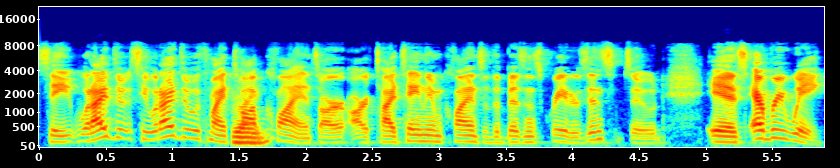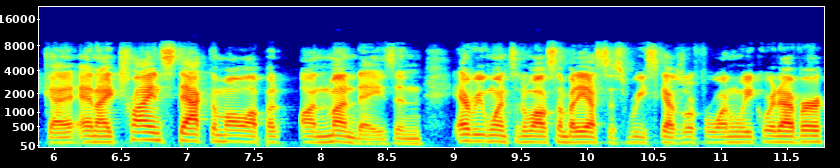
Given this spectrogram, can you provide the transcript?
See what I do. See what I do with my top Right. clients, our, our titanium clients of the Business Creators Institute, is every week, uh, and I try and stack them all up on- on Mondays. And every once in a while, somebody has to reschedule for one week or whatever.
